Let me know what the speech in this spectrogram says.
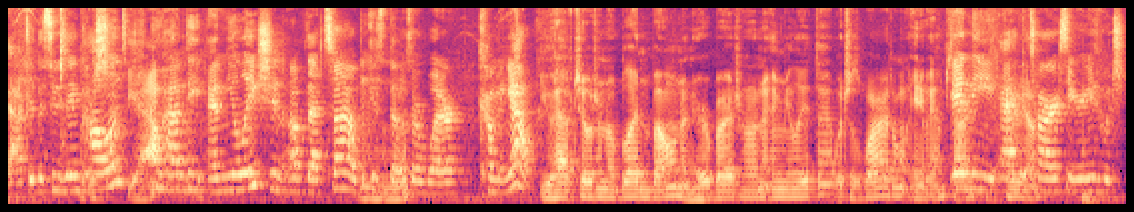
after the Suzanne Collins, yeah. you have the emulation of that style because mm-hmm. those are what are coming out. You have Children of Blood and Bone, and everybody trying to emulate that, which is why I don't. Anyway, I'm sorry. And the Carry. Avatar series, which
